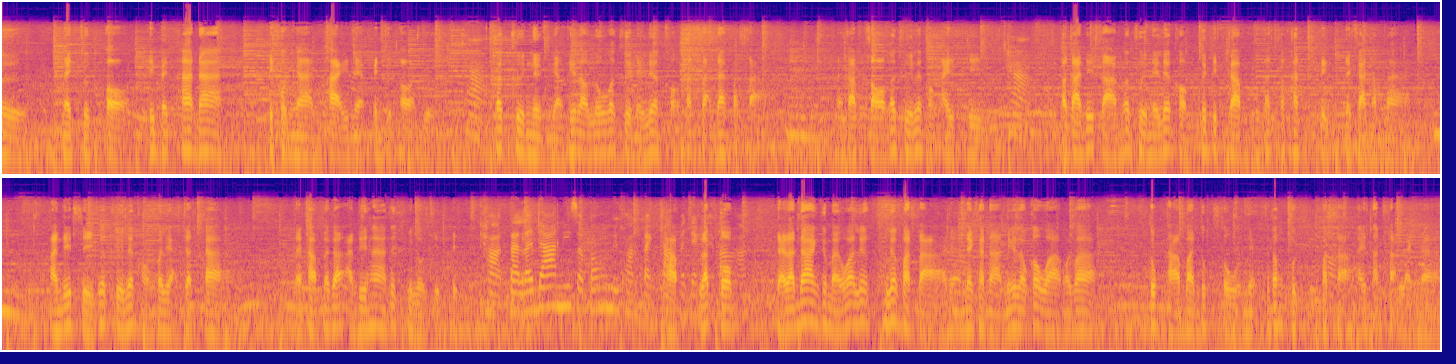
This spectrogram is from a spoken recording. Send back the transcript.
มือในจุดอ่อนที่เป็น5ด้านที่คนงานไทยเนี่ยเป็นจุดอ่อนอยู่ค่ะ ก็คือหนึ่งอย่างที่เรารู้ก็คือในเรื่องของทักษะด้านภาษาอืมนะครับสองก็คือเรื่องของ IT ค่ะประการที่ 3 ก็คือในเรื่องของพฤติกรรมหรือทัศนคติในการทำงานอืมอันที่สี่ก็คือเรื่องของบริหารจัดการนะครับแล้วก็อันที่ห้าก็คือโลจิสติกส์ค่ะแต่ละด้านนี่จะต้องมีความแตกคต่างรับกันยังไงและกรบ้างมคะแต่ละด้านคือหมายว่าเรื่องเรื่องภาษาเนี่ยในขณะนี้เราก็วางไว้ว่าทุกสถาบันทุกศูนย์เนี่ยจะต้องฝึกภาษาให้ทักษะแรงงาน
